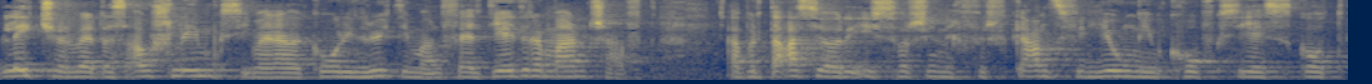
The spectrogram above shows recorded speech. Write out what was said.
letztes Jahr wäre das auch schlimm gewesen, wenn Corinne Rüttimann fällt jeder Mannschaft. Aber dieses Jahr ist es wahrscheinlich für ganz viele Junge im Kopf gewesen, es geht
